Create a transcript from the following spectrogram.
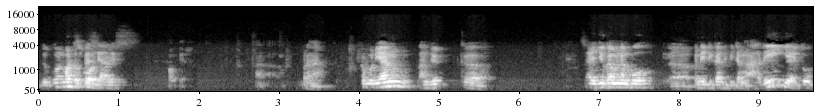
dukun, Oh, dukun. spesialis Oke. uh, beranak. Kemudian lanjut ke saya juga menempuh uh, pendidikan di bidang ahli yaitu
